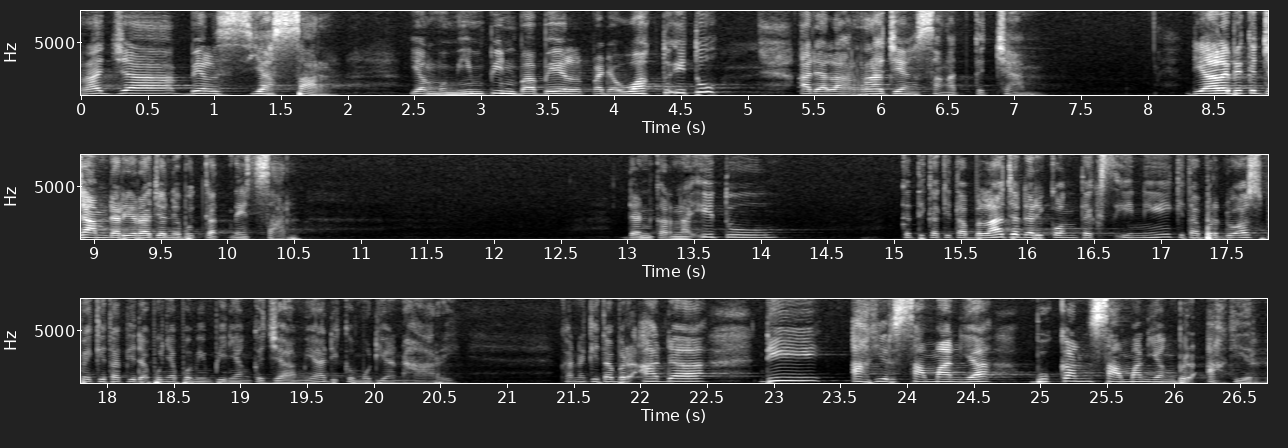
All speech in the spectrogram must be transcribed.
Raja Belsyasar yang memimpin Babel pada waktu itu adalah raja yang sangat kejam. Dia lebih kejam dari Raja Nebukadnezar. Dan karena itu ketika kita belajar dari konteks ini, kita berdoa supaya kita tidak punya pemimpin yang kejam ya di kemudian hari. Karena kita berada di akhir zaman ya, bukan zaman yang berakhir.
